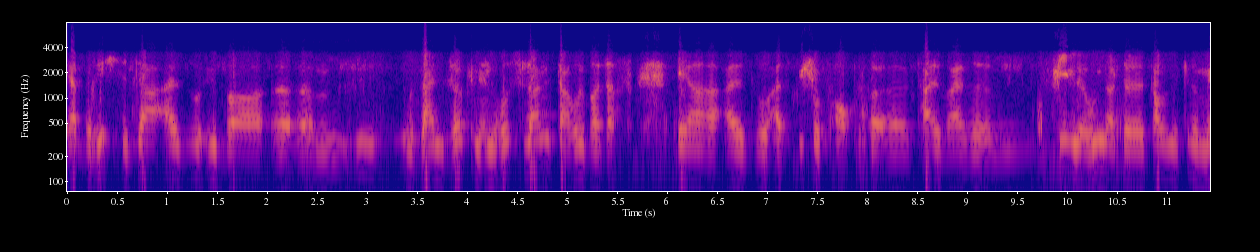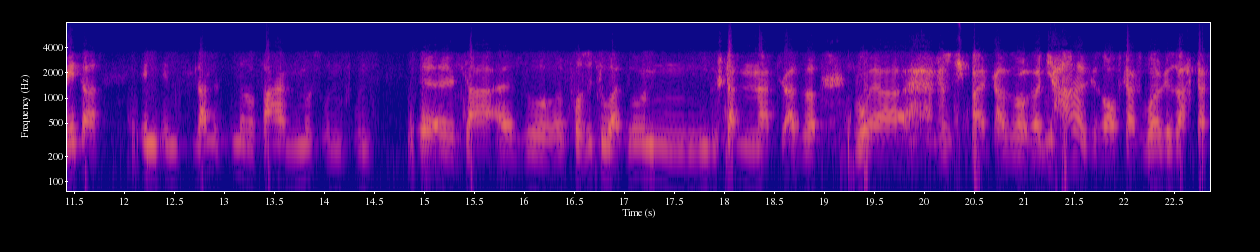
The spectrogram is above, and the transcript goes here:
Er berichtet da also über äh, ähm, sein Wirken in Russland, darüber, dass er also als Bischof auch äh, teilweise viele hunderte, tausende Kilometer in, ins Landesinnere fahren muss und, und äh, da also vor Situationen gestanden hat, also wo er sich bald also die Haare gerauft hat, wo er gesagt hat,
